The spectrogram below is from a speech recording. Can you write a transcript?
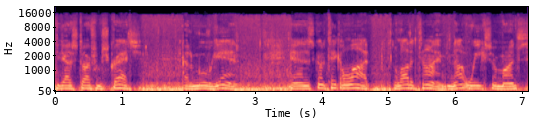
You got to start from scratch. You got to move again. And it's going to take a lot, a lot of time. Not weeks or months.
